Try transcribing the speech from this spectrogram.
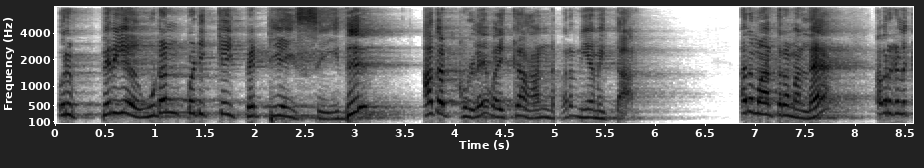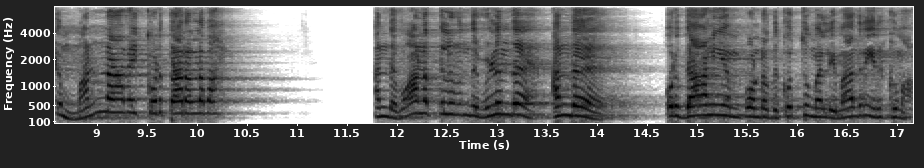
ஒரு பெரிய உடன்படிக்கை பெட்டியை செய்து அதற்குள்ளே வைக்க ஆண்டவர் நியமித்தார். அது மாத்திரமல்ல அவர்களுக்கு மன்னாவை கொடுத்தார் அல்லவா? அந்த வானத்திலிருந்து விழுந்த அந்த ஒரு தானியம் போன்றது கொத்துமல்லி மாதிரி இருக்குமா?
